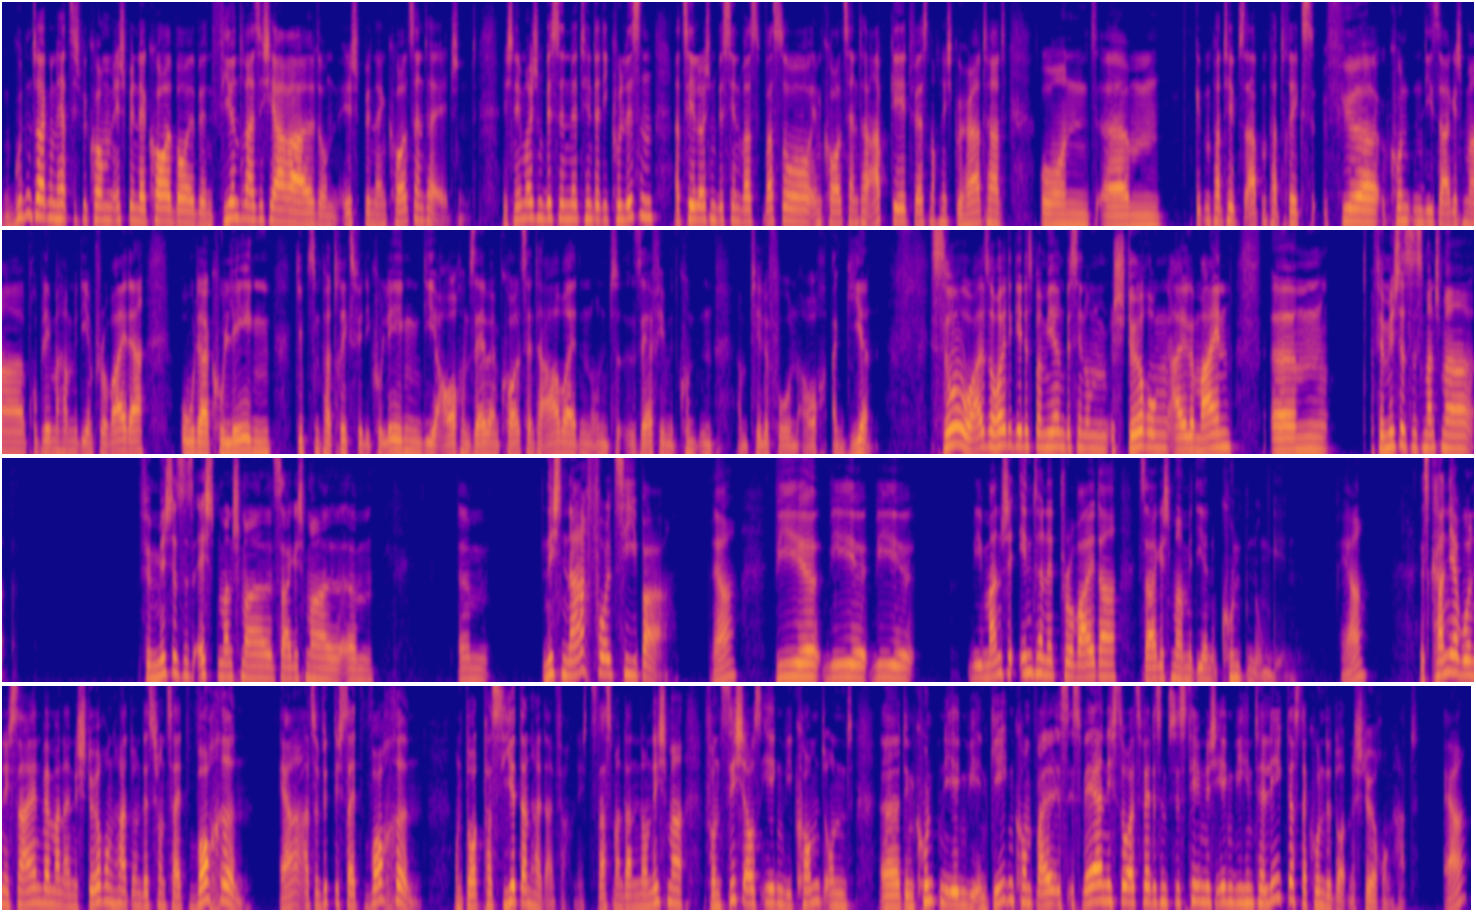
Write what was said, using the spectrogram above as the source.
Guten Tag und herzlich willkommen. Ich bin der Callboy, bin 34 Jahre alt und ich bin ein Callcenter Agent. Ich nehme euch ein bisschen mit hinter die Kulissen, erzähle euch ein bisschen was, was so im Callcenter abgeht, wer es noch nicht gehört hat und ähm, gebe ein paar Tipps ab, ein paar Tricks für Kunden, die, sage ich mal, Probleme haben mit ihrem Provider oder Kollegen. Gibt es ein paar Tricks für die Kollegen, die auch selber im Callcenter arbeiten und sehr viel mit Kunden am Telefon auch agieren. So, also heute geht es bei mir ein bisschen um Störungen allgemein. Ähm, für mich ist es manchmal, für mich ist es echt manchmal, sage ich mal, ähm, ähm, nicht nachvollziehbar, ja, wie, wie, wie, wie manche Internetprovider, sage ich mal, mit ihren Kunden umgehen, ja. Es kann ja wohl nicht sein, wenn man eine Störung hat und das schon seit Wochen ja, also wirklich seit Wochen. Und dort passiert dann halt einfach nichts. Dass man dann noch nicht mal von sich aus irgendwie kommt und äh, dem Kunden irgendwie entgegenkommt, weil es, es wäre ja nicht so, als wäre das im System nicht irgendwie hinterlegt, dass der Kunde dort eine Störung hat. Ja?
